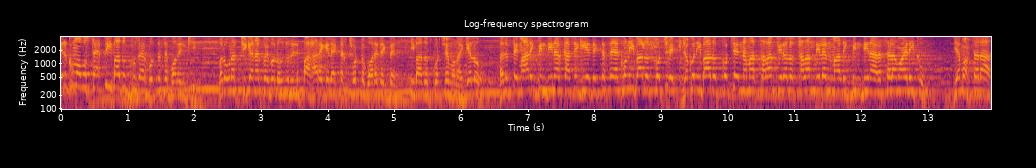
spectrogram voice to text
এরকম অবস্থা, এত ইবাদত গুজার বলতেছে, বলেন কি? বলে ওনার ঠিকানা কই? বলে হুজুর যে পাহাড়ে গেলে একটা ছোট্ট ঘরে দেখবেন, ইবাদত করছে মনে হয়। গেল? হযরত মালিক বিন দিনার কাছে গিয়ে দেখতেছে, এখন ইবাদত করছে। যখন ইবাদত করছে, নামাজ সালাম ফিরালো, সালাম দিলেন মালিক বিন দিনার, আসসালামু আলাইকুম। ইয়া মুহতারাম।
